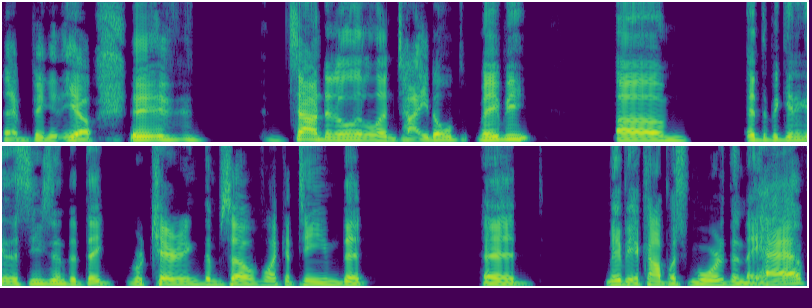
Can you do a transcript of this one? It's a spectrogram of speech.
that big. You know, it, sounded a little entitled, maybe, um, at the beginning of the season, that they were carrying themselves like a team that had maybe accomplished more than they have,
